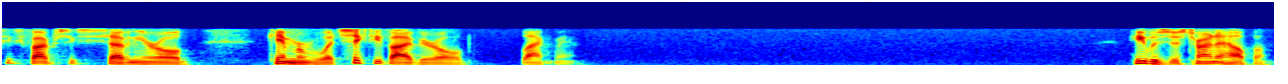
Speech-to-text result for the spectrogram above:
65 or 67 year old can't remember which. 65 year old black man. He was just trying to help him.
